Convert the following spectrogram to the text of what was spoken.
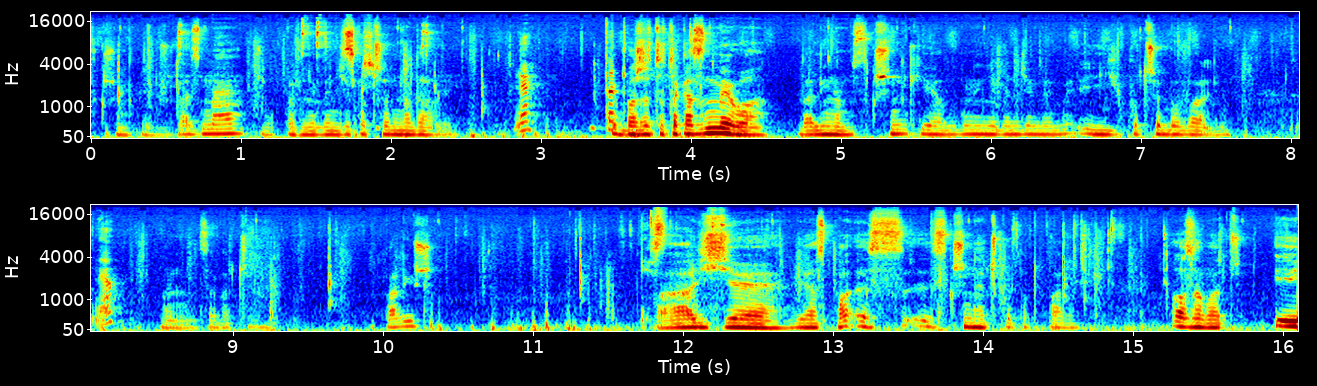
Skrzynkę już wezmę, bo pewnie będzie potrzebna dalej. No, Chyba, że to taka zmyła. Dali nam skrzynki, a w ogóle nie będziemy ich potrzebowali. No. No nic, zobaczymy. Palisz? Pali się. Ja spa- s- skrzyneczkę podpalę. O, zobacz. I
